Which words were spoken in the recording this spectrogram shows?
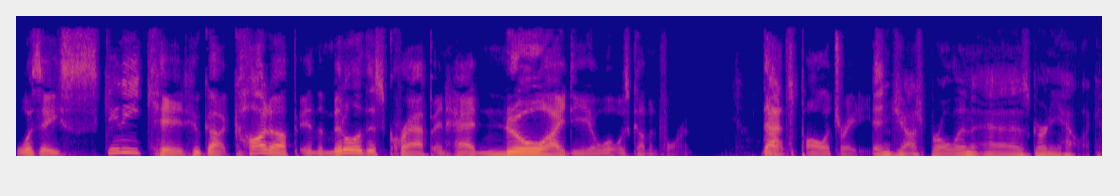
was a skinny kid who got caught up in the middle of this crap and had no idea what was coming for him. That's oh. Paul Atreides. And Josh Brolin as Gurney Halleck.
